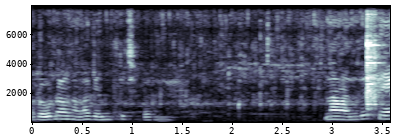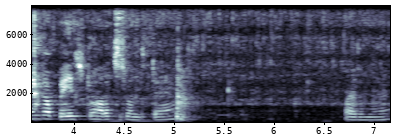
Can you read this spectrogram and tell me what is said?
ஒரு நாள் நல்லா வெந்துருச்சு பாருங்கள் நான் வந்து தேங்காய் பேஸ்ட்டும் அரைச்சிட்டு வந்துட்டேன். பாருங்கள்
